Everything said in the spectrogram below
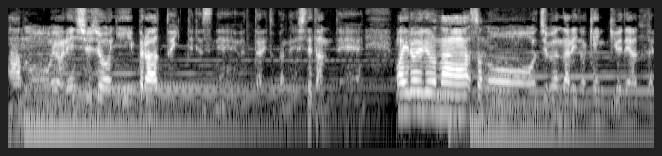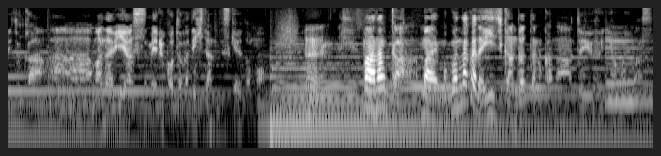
あの、要は練習場にプラーっと行ってですね、打ったりとかね、してたんで、まあいろいろな、その、自分なりの研究であったりとか、学びは進めることができたんですけれども。うん。まあなんか、まあ僕の中ではいい時間だったのかなというふうに思います。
